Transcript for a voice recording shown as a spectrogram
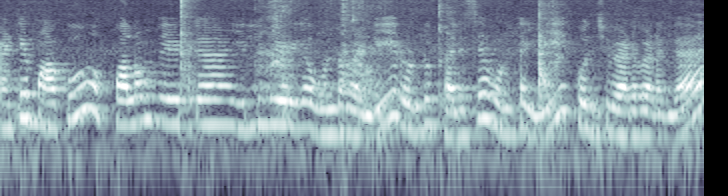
అంటే మాకు పొలం వేరుగా ఇల్లు వేరుగా ఉండవండి. రెండు కలిసే ఉంటాయి కొంచెం ఎడబెడంగా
